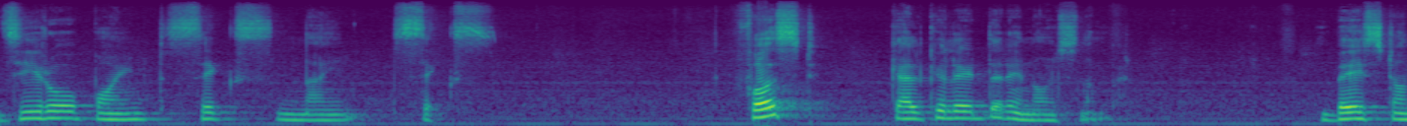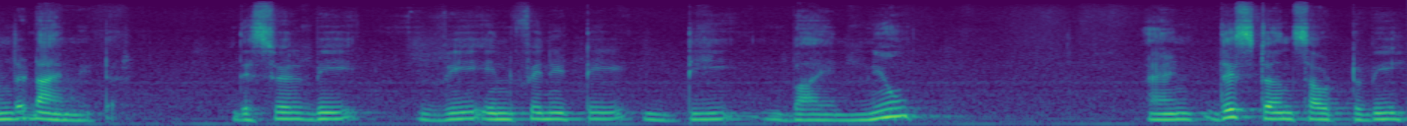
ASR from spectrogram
0.696. First, calculate the Reynolds number based on the diameter. This will be V infinity d by nu and this turns out to be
